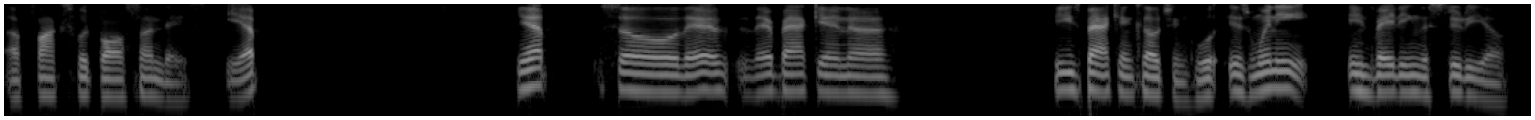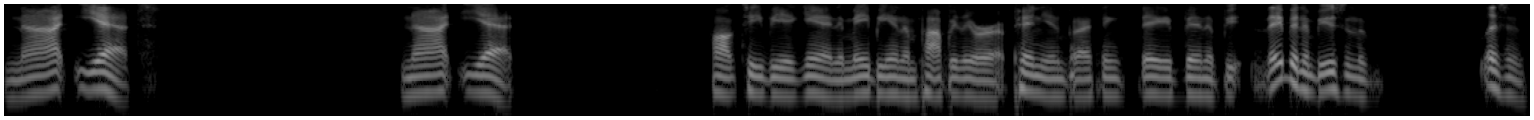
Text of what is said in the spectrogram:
of Fox Football Sundays. Yep. Yep. So they're they're back in uh he's back in coaching. Is Winnie invading the studio? Not yet. Not yet. Hawk TV again. It may be an unpopular opinion, but I think they've been abu- they've been abusing the listen,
